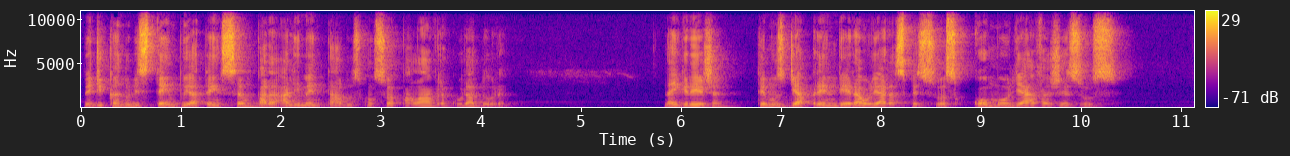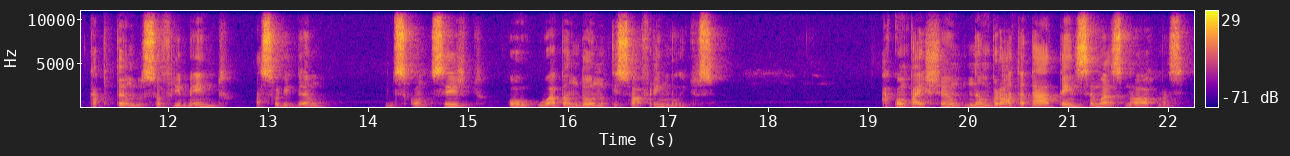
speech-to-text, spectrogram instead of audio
dedicando-lhes tempo e atenção para alimentá-los com sua palavra curadora. Na igreja, temos de aprender a olhar as pessoas como olhava Jesus, captando o sofrimento, a solidão, o desconcerto ou o abandono que sofrem muitos. A compaixão não brota da atenção às normas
